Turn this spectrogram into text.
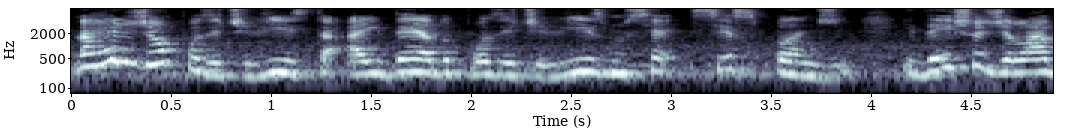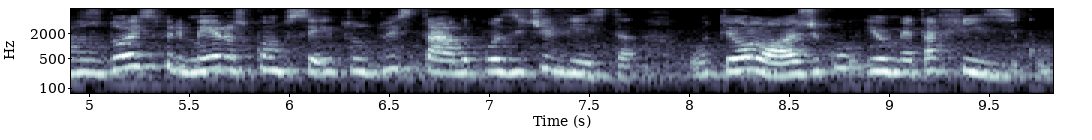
Na religião positivista, a ideia do positivismo se, se, expande e deixa de lado os dois primeiros conceitos do Estado positivista, o teológico e o metafísico,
